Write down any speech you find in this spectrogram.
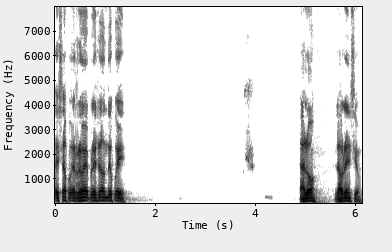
¿Esa fue, rueda de prensa dónde fue? Aló, Laurencio.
